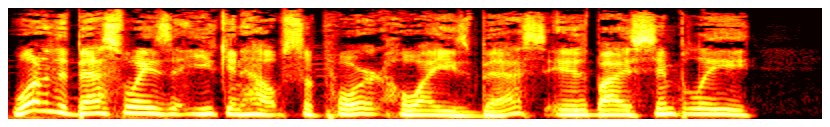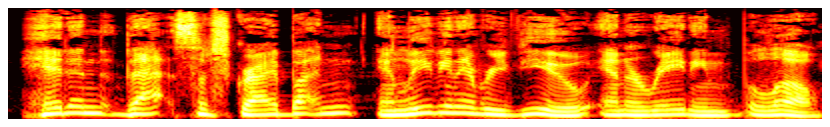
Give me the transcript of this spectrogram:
One of the best ways that you can help support Hawaii's Best is by simply hitting that subscribe button and leaving a review and a rating below.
